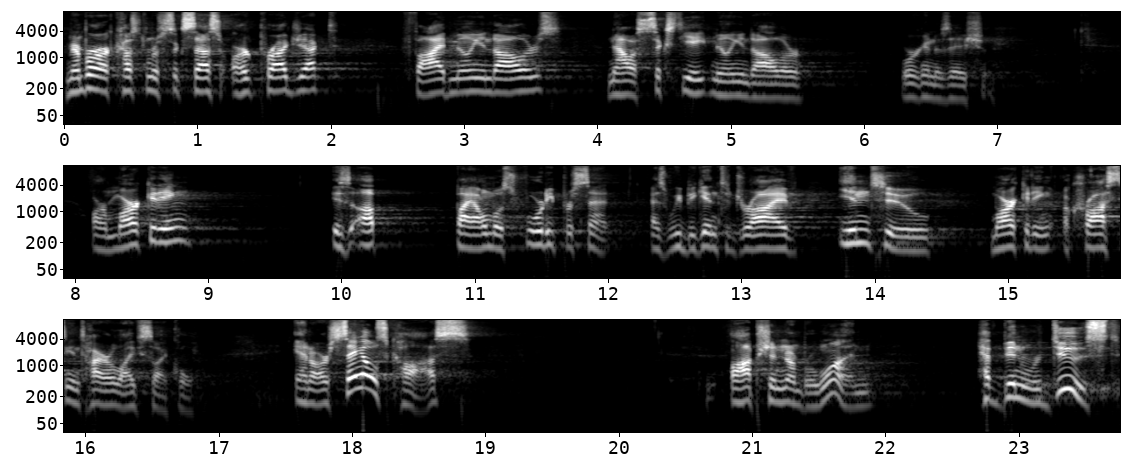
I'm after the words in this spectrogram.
Remember our customer success art project? $5 million, now a $68 million organization. Our marketing is up by almost 40% as we begin to drive into marketing across the entire life cycle. And our sales costs, option number one, have been reduced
